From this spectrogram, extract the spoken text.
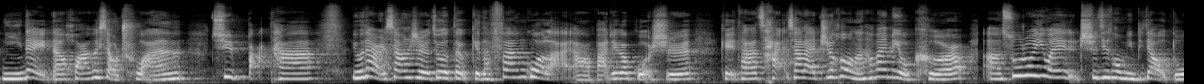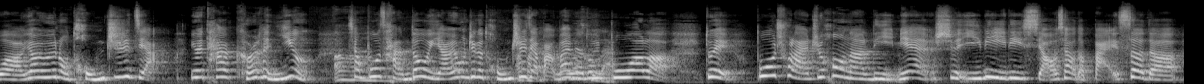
你得呃划个小船去把它，有点像是就得给它翻过来啊，把这个果实给它采下来之后呢，它外面有壳儿啊。苏州因为吃鸡头米比较多啊，要用一种铜指甲。因为它壳很硬，像剥蚕豆一样，用这个铜指甲把外面的东西剥了。对，剥出来之后呢，里面是一粒一粒小小的白色的，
